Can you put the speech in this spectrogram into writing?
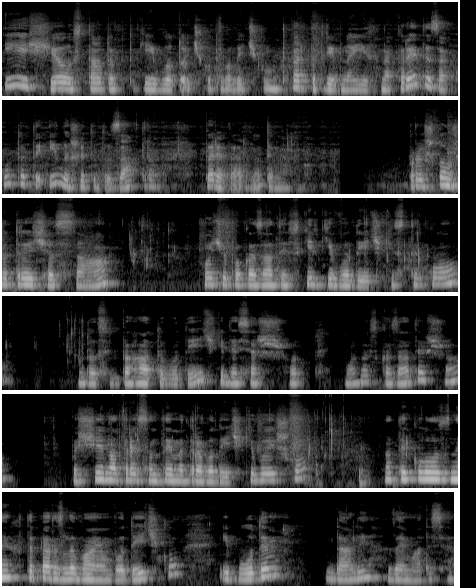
і ще остаток такий в лоточку невеличкому. Тепер потрібно їх накрити, закутати і лишити до завтра перевернутими. Пройшло вже 3 часа. Хочу показати, скільки водички стекло. Досить багато водички, десь аж, от, можна сказати, що ще на 3 см водички вийшло, натекло з них. Тепер зливаємо водичку і будемо далі займатися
